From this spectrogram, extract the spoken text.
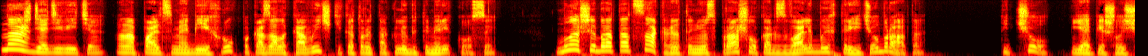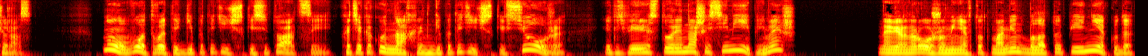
«Наш дядя Витя», — она пальцами обеих рук показала кавычки, которые так любят америкосы. Младший брат отца, когда ты у него спрашивал, как звали бы их третьего брата. Ты чё? Я опешил еще раз. Ну, вот в этой гипотетической ситуации. Хотя какой нахрен гипотетический? Все уже. Это теперь история нашей семьи, понимаешь? Наверное, рожа у меня в тот момент была тупее некуда,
